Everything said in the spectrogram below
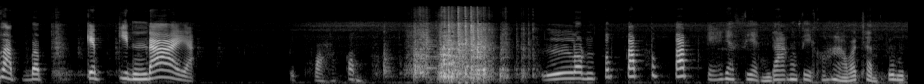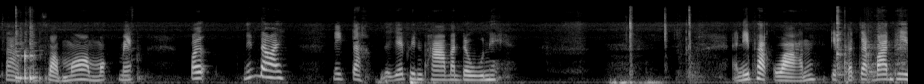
ศัพท์แบบเก็บกลิ่นได้อะ ปิดฝาก่อน ล่นตุ๊บตับตุ๊บตับแกอย่าเสียงดังสิเขาหาว่าฉันซุ่มซ่ามฝาหม้อมอกแม็กเปิดนิดหน่อยนี่จ้ะเดี๋ยวยายพินพามาดูนี่ อันนี้ผักหวานเก็บมาจากบ้านพี่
